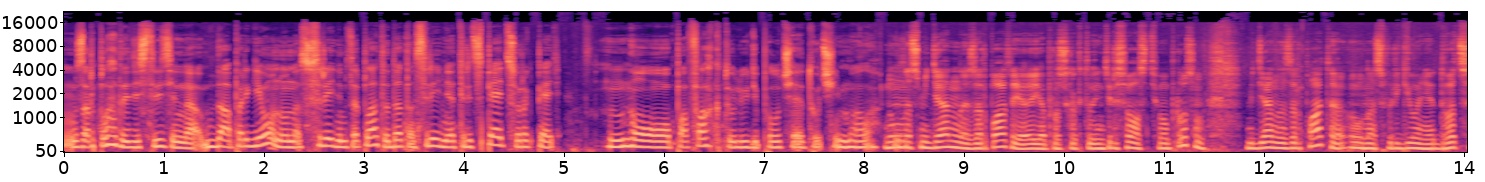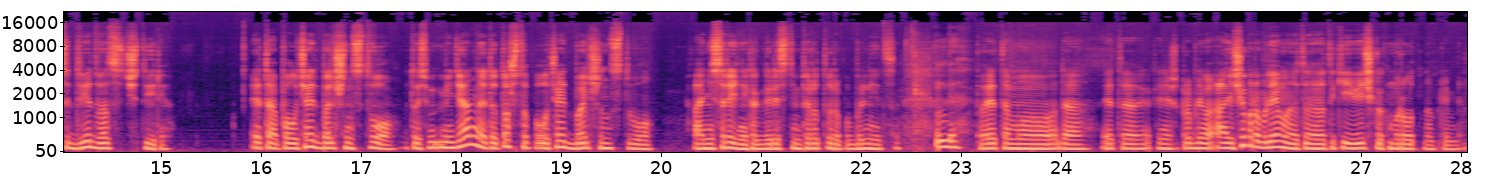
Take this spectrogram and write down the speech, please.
зарплата действительно, да, по региону у нас в среднем зарплата, да, там средняя 35-45 но по факту люди получают очень мало. Ну, у нас медианная зарплата, я, я просто как-то интересовался этим вопросом, медианная зарплата у нас в регионе 22-24 это получает большинство. То есть медиана это то, что получает большинство, а не средняя, как говорится, температура по больнице. Да. Поэтому, да, это, конечно, проблема. А еще проблема это такие вещи, как МРОД, например.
